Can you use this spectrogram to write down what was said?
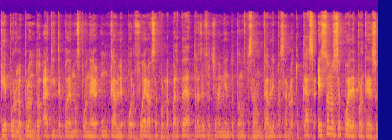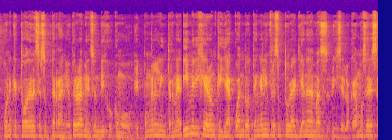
que por lo pronto a ti te podemos poner un cable por fuera, o sea, por la parte de atrás del fraccionamiento podemos pasar un cable y pasarlo a tu casa. Esto no se puede porque se supone que todo debe ser subterráneo, pero la administración dijo como eh, pónganle en internet y me dijeron que ya cuando tenga la infraestructura ya nada más, dice, lo que vamos a hacer es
